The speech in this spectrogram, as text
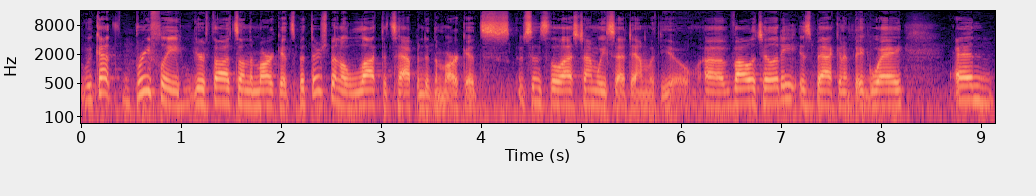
we got briefly your thoughts on the markets, but there's been a lot that's happened in the markets since the last time we sat down with you. Uh, volatility is back in a big way, and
